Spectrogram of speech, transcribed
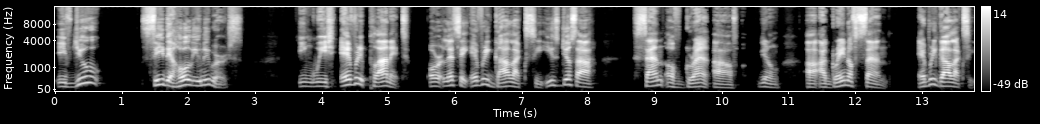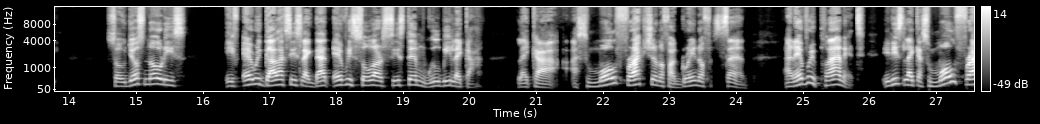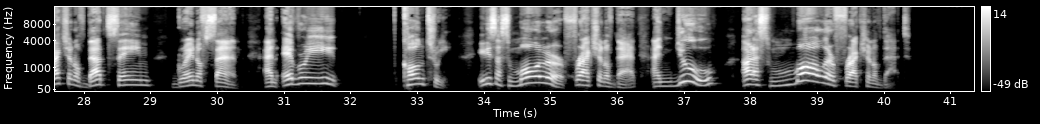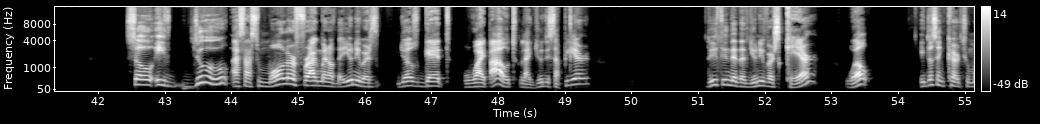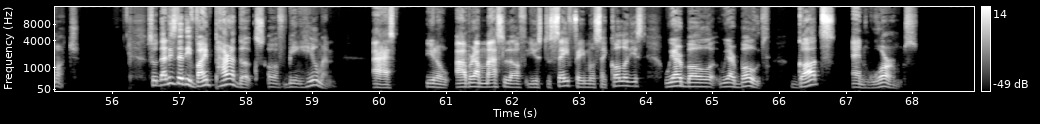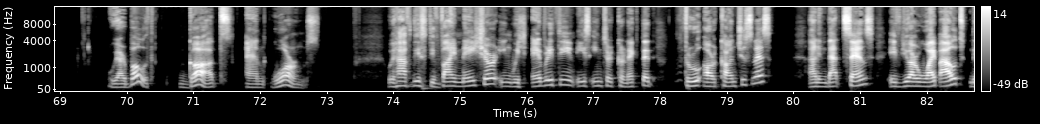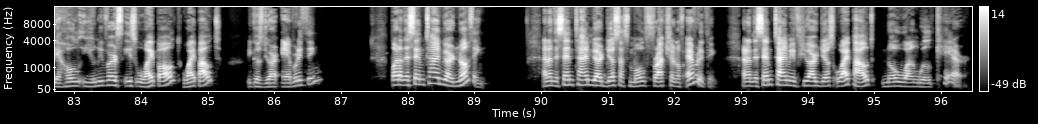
If you see the whole universe in which every planet or let's say every galaxy is just a sand of grain of you know uh, a grain of sand every galaxy so just notice if every galaxy is like that every solar system will be like a like a, a small fraction of a grain of sand. And every planet it is like a small fraction of that same grain of sand. And every country it is a smaller fraction of that, and you are a smaller fraction of that. So if you, as a smaller fragment of the universe, just get wiped out, like you disappear, do you think that the universe care? Well, it doesn't care too much. So that is the divine paradox of being human. As you know abraham maslow used to say famous psychologist we are both we are both gods and worms we are both gods and worms we have this divine nature in which everything is interconnected through our consciousness and in that sense if you are wiped out the whole universe is wiped out wipe out because you are everything. But at the same time you are nothing. And at the same time you are just a small fraction of everything. And at the same time if you are just wiped out no one will care.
